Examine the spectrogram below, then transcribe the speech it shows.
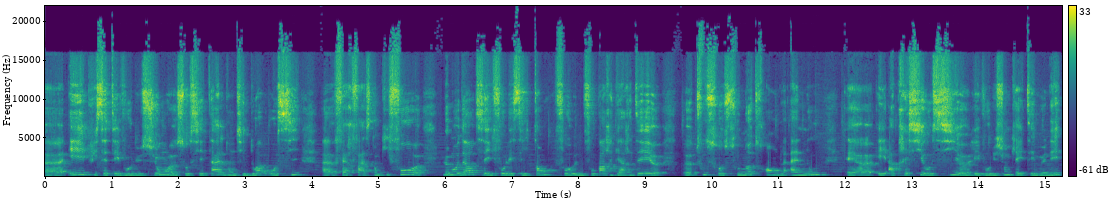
Euh, et puis cette évolution euh, sociétale dont ils doivent aussi faire face. Donc il faut, le mot d'ordre, c'est il faut laisser le temps. il ne faut pas regarder tout sous, notre angle à nous et, et apprécier aussi l'évolution qui a été menée.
